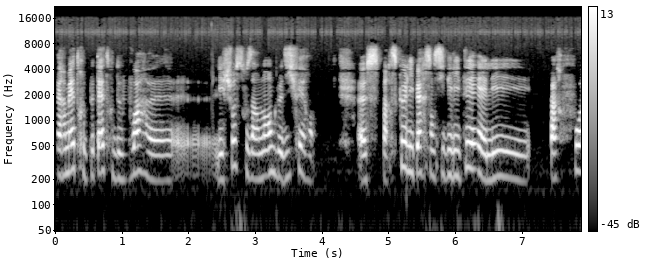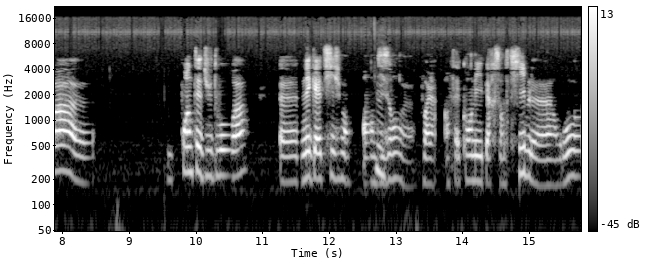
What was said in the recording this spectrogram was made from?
permettre peut-être de voir euh, les choses sous un angle différent. Euh, parce que l'hypersensibilité, elle est parfois euh, pointée du doigt négativement en disant voilà en fait quand on est hypersensible en gros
